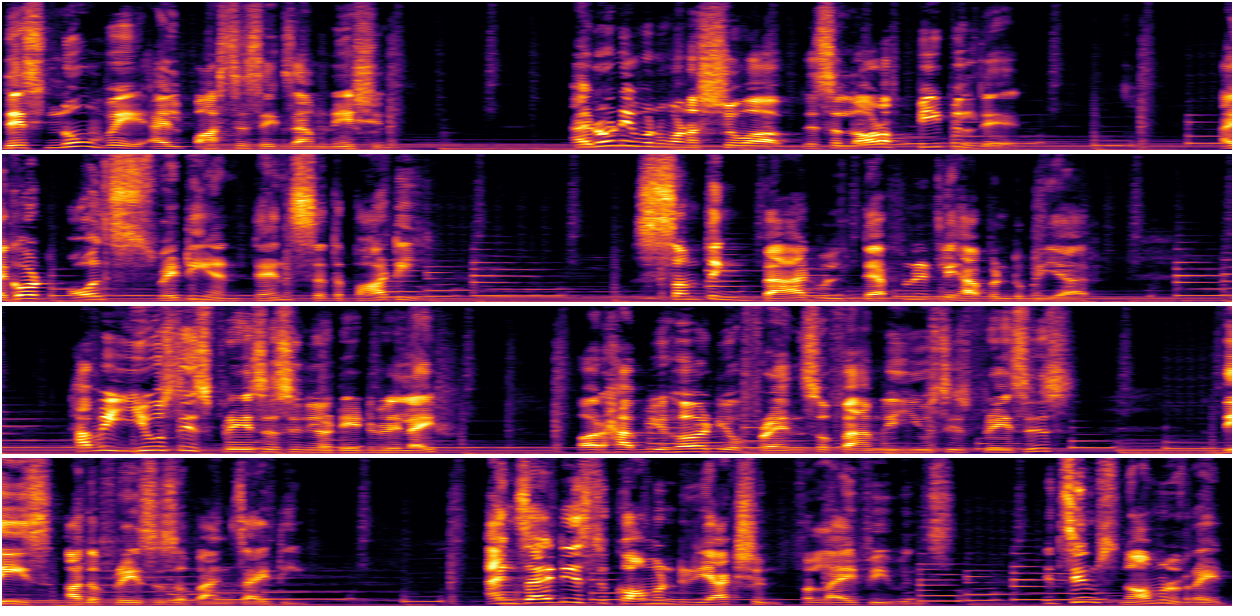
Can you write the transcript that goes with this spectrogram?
There's no way I'll pass this examination. I don't even want to show up, there's a lot of people there. I got all sweaty and tense at the party. Something bad will definitely happen to me, yaar. Have you used these phrases in your day to day life? Or have you heard your friends or family use these phrases? These are the phrases of anxiety. Anxiety is the common reaction for life events. It seems normal, right?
